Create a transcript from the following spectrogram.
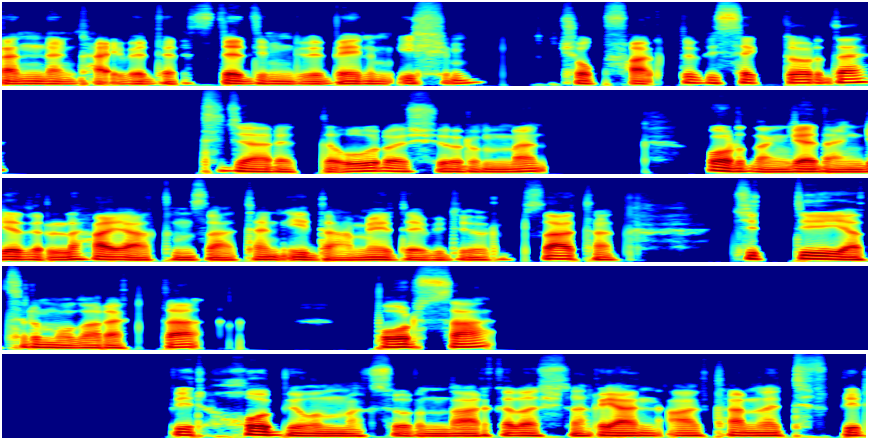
benden kaybederiz. Dediğim gibi benim işim çok farklı bir sektörde. Ticarette uğraşıyorum ben. Oradan gelen gelirle hayatım zaten idame edebiliyorum. Zaten ciddi yatırım olarak da borsa bir hobi olmak zorunda arkadaşlar. Yani alternatif bir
